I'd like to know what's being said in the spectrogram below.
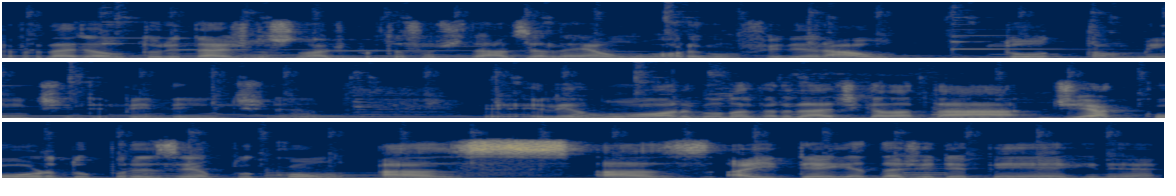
Na verdade, a Autoridade Nacional de Proteção de Dados ela é um órgão federal totalmente independente, né? Ele é um órgão, na verdade, que ela está de acordo, por exemplo, com as, as, a ideia da GDPR, né?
